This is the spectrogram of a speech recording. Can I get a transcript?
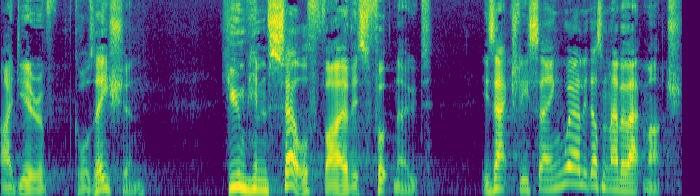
idea of causation, Hume himself, via this footnote, is actually saying, well, it doesn't matter that much.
